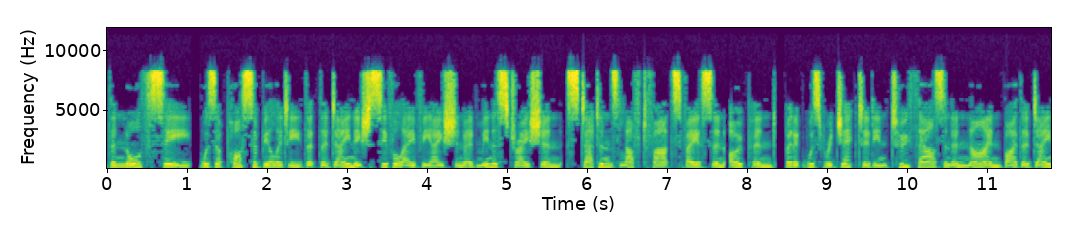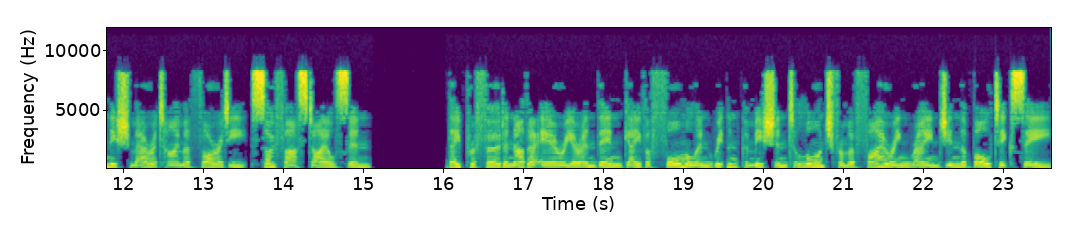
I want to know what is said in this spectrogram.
the North Sea, was a possibility that the Danish Civil Aviation Administration Statens Luftfartsvæsen opened, but it was rejected in 2009 by the Danish Maritime Authority They preferred another area and then gave a formal and written permission to launch from a firing range in the Baltic Sea.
